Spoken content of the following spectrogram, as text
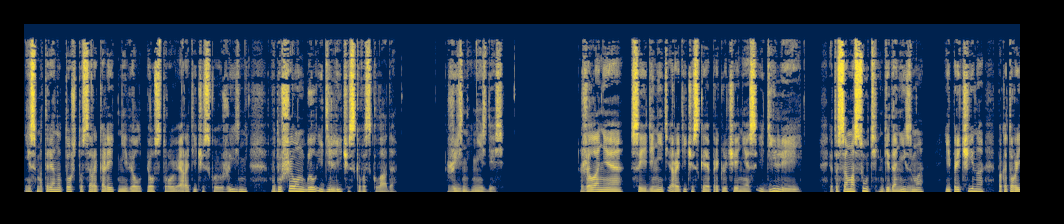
Несмотря на то, что сорокалетний вел пеструю эротическую жизнь, в душе он был идиллического склада. Жизнь не здесь. Желание соединить эротическое приключение с идиллией — это сама суть гедонизма и причина, по которой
